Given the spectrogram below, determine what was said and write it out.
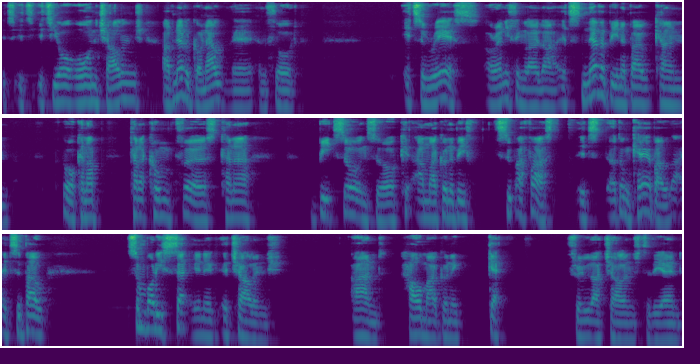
It's it's it's your own challenge. I've never gone out there and thought it's a race or anything like that. It's never been about can or can I can I come first? Can I beat so and so? Am I going to be super fast? It's I don't care about that. It's about somebody setting a, a challenge and how am I going to get through that challenge to the end?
